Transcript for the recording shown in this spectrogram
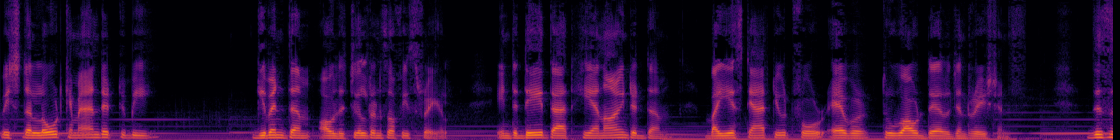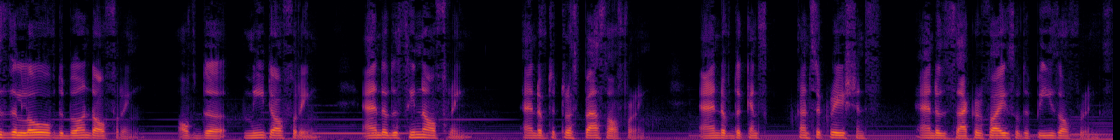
which the Lord commanded to be given them of the children of Israel, in the day that he anointed them by a statute for ever throughout their generations. This is the law of the burnt offering, of the meat offering, and of the sin offering, and of the trespass offering, and of the cons- consecrations, and of the sacrifice of the peace offerings,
